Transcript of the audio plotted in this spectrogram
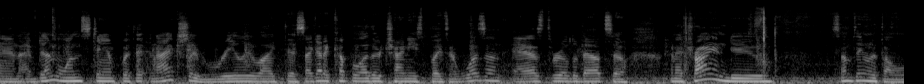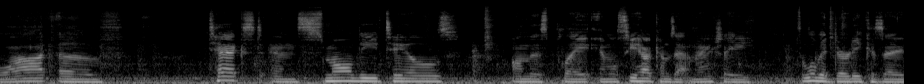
and I've done one stamp with it and I actually really like this. I got a couple other Chinese plates. I wasn't as thrilled about so I'm going to try and do something with a lot of text and small details on this plate and we'll see how it comes out. And I actually it's a little bit dirty because I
